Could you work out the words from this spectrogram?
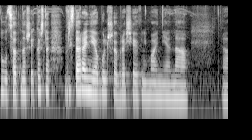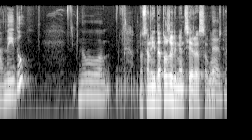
Ну вот соотношение, конечно, в ресторане я больше обращаю внимание на, а, на еду, но... На самом деле, да, тоже элемент сервиса. Вот. Да.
